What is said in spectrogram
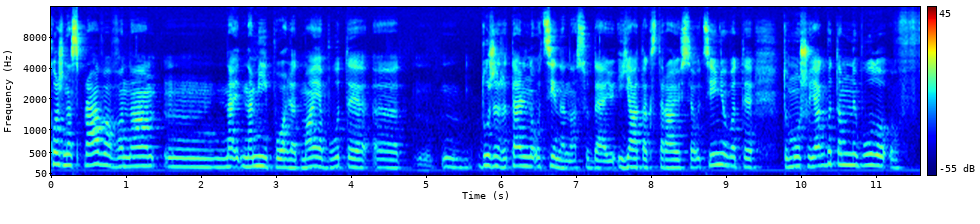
Кожна справа, вона, на, мій погляд, має бути е, дуже ретельно оцінена суддею. І я так стараюся оцінювати, тому що як би там не було, в-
